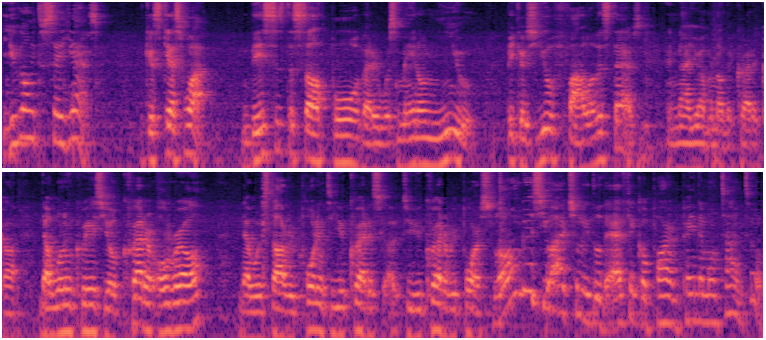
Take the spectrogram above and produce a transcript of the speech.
You're going to say yes. Because guess what? This is the soft pull that it was made on you because you follow the steps and now you have another credit card that will increase your credit overall that will start reporting to your credit uh, to your credit report as long as you actually do the ethical part and pay them on time too.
